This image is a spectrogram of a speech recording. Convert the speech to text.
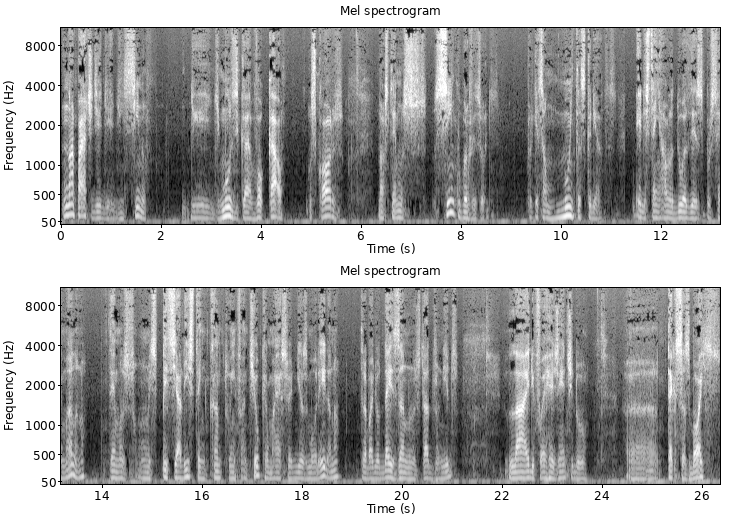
na parte de, de, de ensino de, de música vocal, os coros, nós temos cinco professores, porque são muitas crianças. Eles têm aula duas vezes por semana, não? Temos um especialista em canto infantil, que é o maestro Elias Moreira, não? Trabalhou 10 anos nos Estados Unidos. Lá ele foi regente do uh, Texas Boys,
